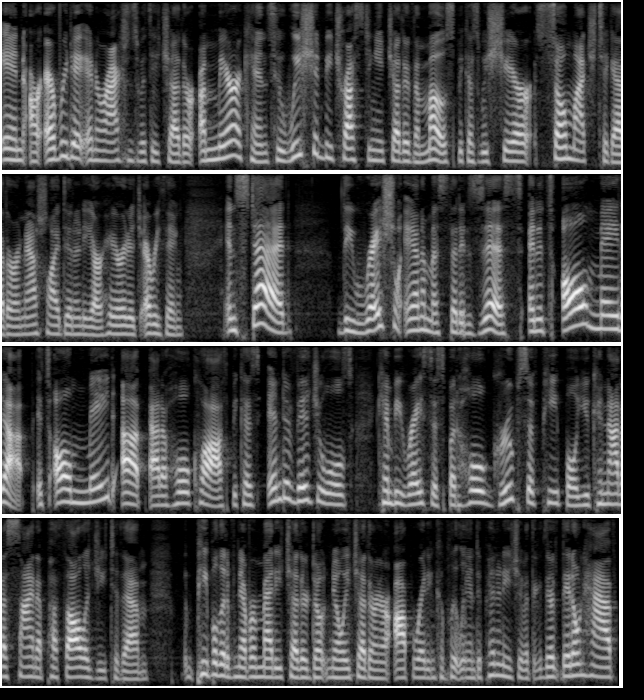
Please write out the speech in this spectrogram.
in our everyday interactions with each other. Americans who we should be trusting each other the most because we share so much together our national identity, our heritage, everything. Instead, the racial animus that exists, and it's all made up. It's all made up out of whole cloth because individuals can be racist, but whole groups of people, you cannot assign a pathology to them people that have never met each other, don't know each other, and are operating completely independent of each other. They're, they do not have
